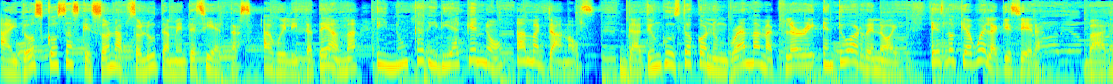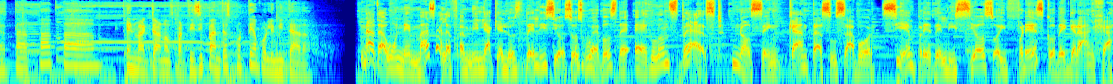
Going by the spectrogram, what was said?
Hay dos cosas que son absolutamente ciertas. Abuelita te ama y nunca diría que no a McDonald's. Date un gusto con un Grandma McFlurry en tu orden hoy. Es lo que abuela quisiera. Barapapapa. En McDonald's participantes por tiempo limitado. Nada une más a la familia que los deliciosos huevos de Eggland's Best. Nos encanta su sabor, siempre delicioso y fresco de granja,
